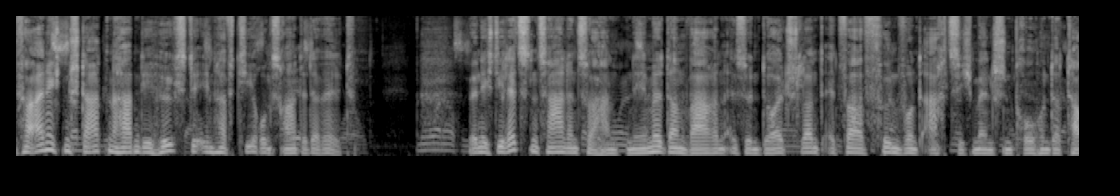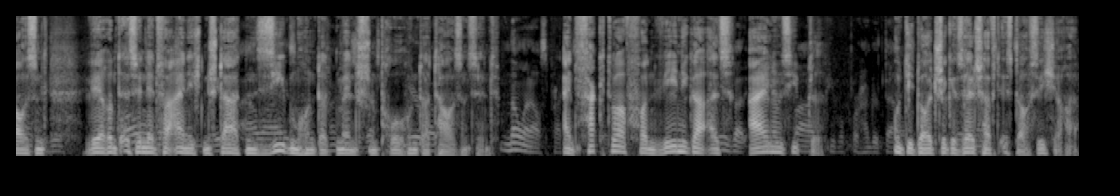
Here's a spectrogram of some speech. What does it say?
Vereinigten Staaten haben die höchste Inhaftierungsrate der Welt. Wenn ich die letzten Zahlen zur Hand nehme, dann waren es in Deutschland etwa 85 Menschen pro 100.000, während es in den Vereinigten Staaten 700 Menschen pro 100.000 sind. Ein Faktor von weniger als einem Siebtel. Und die deutsche Gesellschaft ist auch sicherer.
